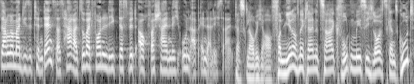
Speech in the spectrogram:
sagen wir mal, diese Tendenz, dass Harald so weit vorne liegt, das wird auch wahrscheinlich unabänderlich sein. Das glaube ich auch. Von mir noch eine kleine Zahl. Quotenmäßig läuft's ganz gut.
